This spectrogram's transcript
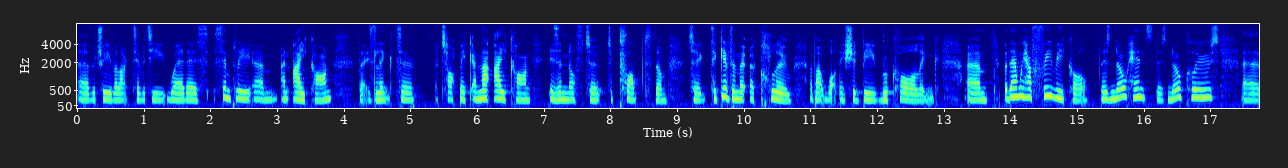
uh, retrieval activity where there's simply um, an icon that is linked to a topic, and that icon is enough to, to prompt them, to, to give them a, a clue about what they should be recalling. Um, but then we have free recall. There's no hints, there's no clues, uh,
